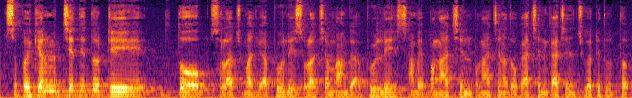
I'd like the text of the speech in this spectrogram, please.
sebagian masjid itu ditutup sholat jumat nggak boleh sholat jamaah nggak boleh sampai pengajian pengajian atau kajian kajian juga ditutup.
